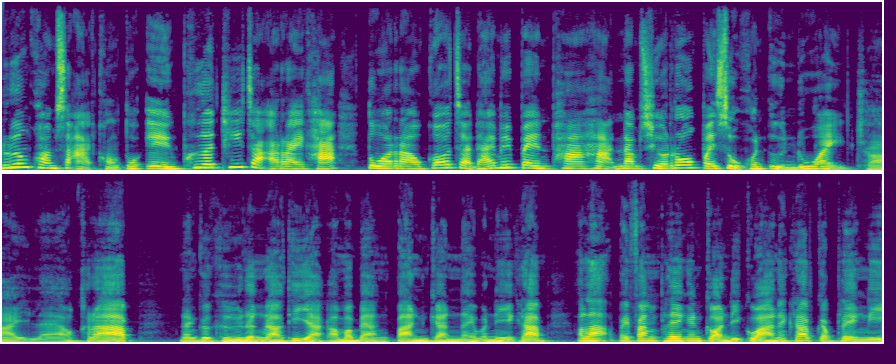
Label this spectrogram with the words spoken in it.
เรื่องความสะอาดของตัวเองเพื่อที่จะอะไรคะ ตัวเราก็จะได้ไม่เป็นพาหะนำเชื้อโรคไปสู่คนอื่นด้วย ใช่แล้วครับ นั่นก็คือเรื่องราวที่อยากเอามาแบ่งปันกันในวันนี้ครับเอาล่ะไปฟังเพลงกันก่อนดีกว่านะครับ กับเพลงนี้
